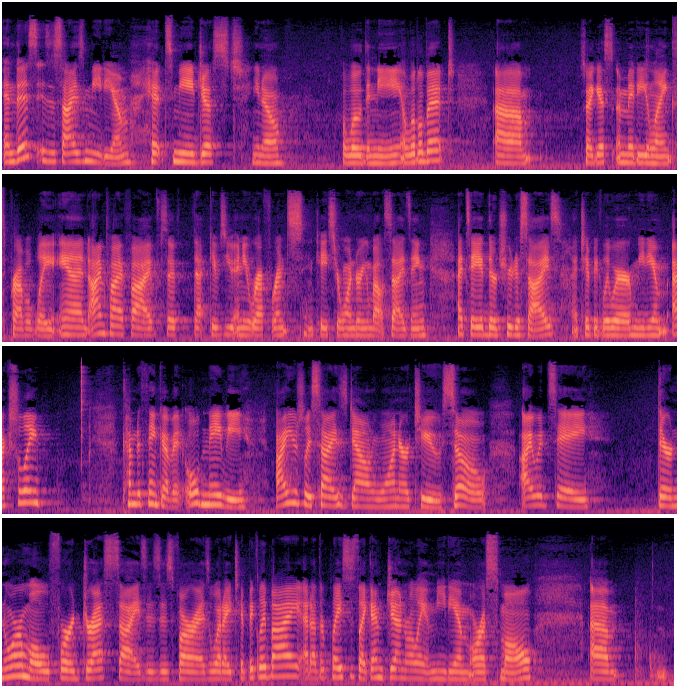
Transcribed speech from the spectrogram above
And this is a size medium. Hits me just, you know, below the knee a little bit. Um, so I guess a midi length probably. And I'm 5'5", so if that gives you any reference in case you're wondering about sizing, I'd say they're true to size. I typically wear medium. Actually, come to think of it, Old Navy, I usually size down one or two. So I would say they're normal for dress sizes as far as what I typically buy at other places. Like I'm generally a medium or a small. Um,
